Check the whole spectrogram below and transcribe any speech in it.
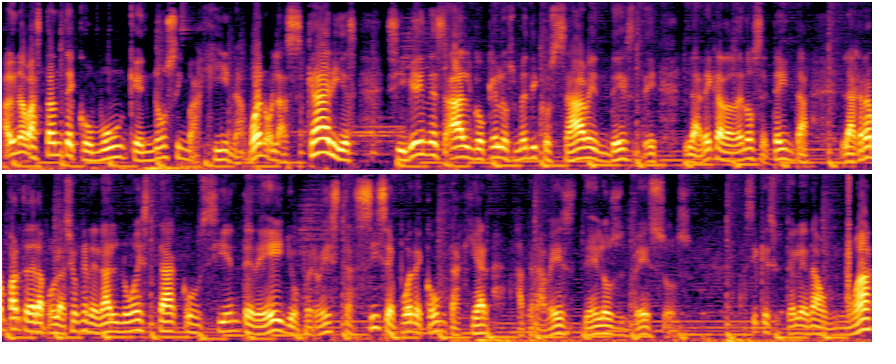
hay una bastante común que no se imagina. Bueno, las caries, si bien es algo que los médicos saben desde la década de los 70, la gran parte de la población general no está consciente de ello, pero esta sí se puede contagiar a través de los besos. Así que si usted le da un muah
